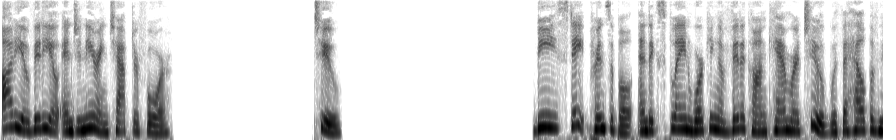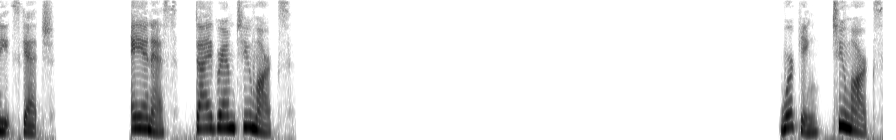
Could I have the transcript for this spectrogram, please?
Audio Video Engineering Chapter 4 2. B. State principle and explain working of Vidicon camera tube with the help of neat sketch. ANS Diagram 2 marks. Working, 2 marks.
